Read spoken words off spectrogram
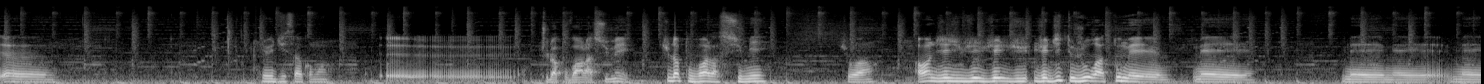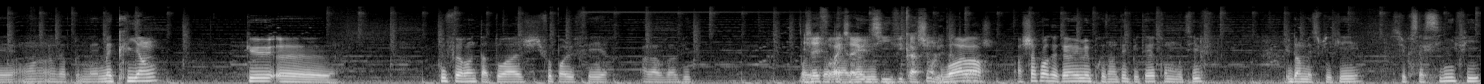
euh, je vais dire ça comment? Euh, Tu dois pouvoir l'assumer. Tu dois pouvoir l'assumer, tu vois. Alors, je, je- je- je- je dis toujours à tous mes, mes, mes, mes- mes clients que euh, pour faire un tatouage, il ne faut pas le faire à la va-vite. Déjà, il faudrait que ça ait une signification, le Voilà. tatouage. À chaque fois que quelqu'un vient me présenter peut-être un motif, il doit m'expliquer ce que ça signifie,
